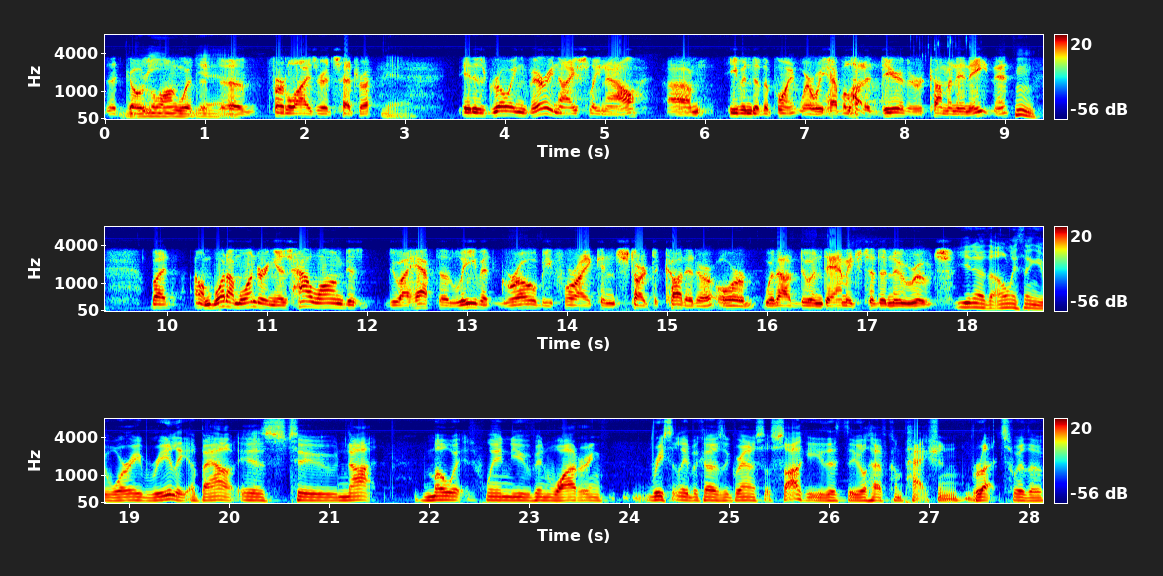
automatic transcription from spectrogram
that goes Green, along with it, the fertilizer, etc. Yeah. It is growing very nicely now, um, even to the point where we have a lot of deer that are coming in eating it. Hmm. But um, what I'm wondering is how long does do I have to leave it grow before I can start to cut it, or, or without doing damage to the new roots? You know, the only thing you worry really about is to not mow it when you've been watering recently because the ground is so soggy that you'll have compaction ruts where the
